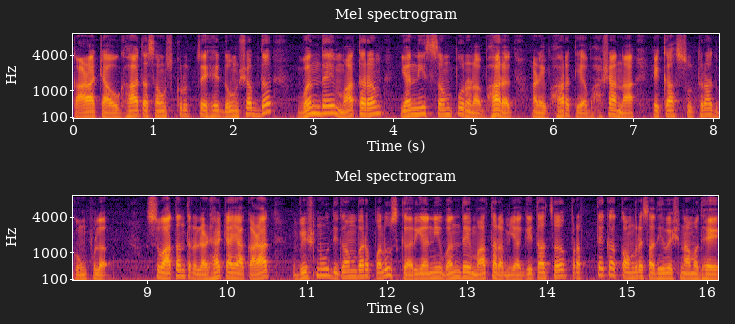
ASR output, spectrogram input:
काळाच्या ओघात संस्कृतचे हे दोन शब्द वंदे मातरम यांनी संपूर्ण भारत आणि भारतीय भाषांना एका सूत्रात गुंफलं. स्वातंत्र्य लढ्याच्या या काळात विष्णू दिगंबर पलुस्कर यांनी वंदे मातरम या गीताचं प्रत्येक काँग्रेस अधिवेशनामध्ये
